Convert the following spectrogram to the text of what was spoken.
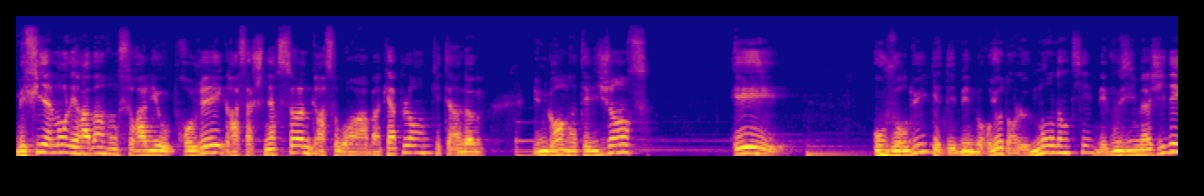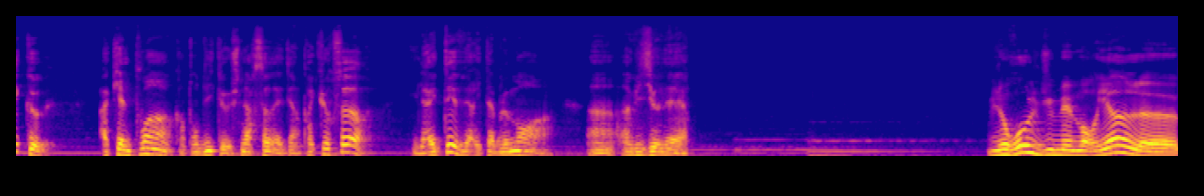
Mais finalement, les rabbins vont se rallier au projet grâce à Schneerson, grâce au grand rabbin Kaplan, qui était un homme d'une grande intelligence. Et aujourd'hui, il y a des mémoriaux dans le monde entier. Mais vous imaginez que, à quel point, quand on dit que Schneerson a été un précurseur, il a été véritablement un, visionnaire. Le rôle du mémorial, euh,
